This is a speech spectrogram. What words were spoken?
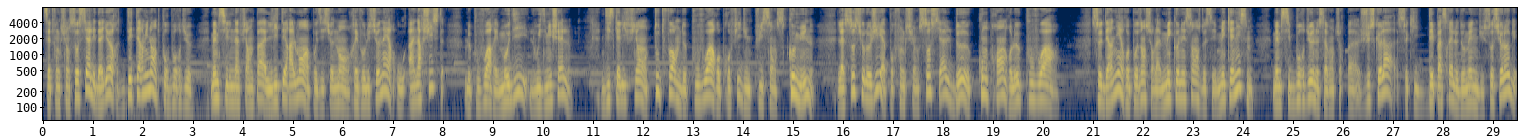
Cette fonction sociale est d'ailleurs déterminante pour Bourdieu, même s'il n'affirme pas littéralement un positionnement révolutionnaire ou anarchiste, le pouvoir est maudit, Louise Michel, disqualifiant toute forme de pouvoir au profit d'une puissance commune, la sociologie a pour fonction sociale de comprendre le pouvoir. Ce dernier reposant sur la méconnaissance de ses mécanismes, même si Bourdieu ne s'aventure pas jusque-là, ce qui dépasserait le domaine du sociologue,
